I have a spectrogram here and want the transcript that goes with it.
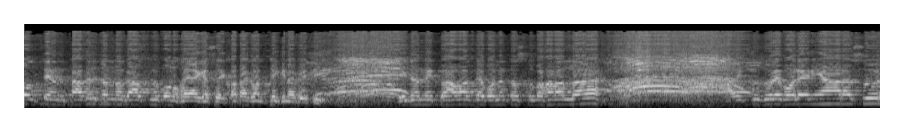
বলতেন, তাদের জন্য গাছ রোপণ হয়ে গেছে, কথা কোন ঠিক না বেটি এই জন্য একটু আওয়াজ দিয়ে বলেন তো সুবাহ আল্লাহ আর একটু জোরে বলেন, ইয়া রসুল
